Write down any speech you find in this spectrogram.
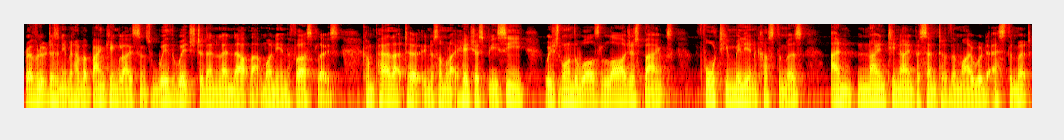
Revolut doesn't even have a banking license with which to then lend out that money in the first place. Compare that to you know someone like HSBC, which is one of the world's largest banks, 40 million customers, and 99% of them i would estimate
